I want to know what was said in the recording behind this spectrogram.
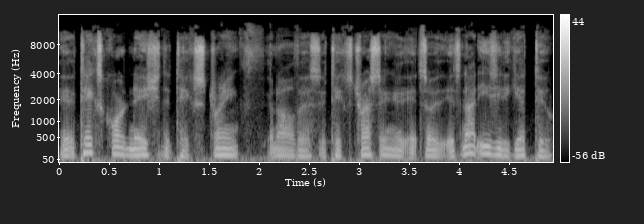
It takes coordination, it takes strength and all this. It takes trusting. It, so it's not easy to get to.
